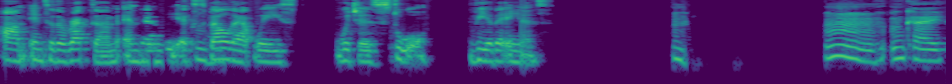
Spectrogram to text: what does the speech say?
um, into the rectum. And then we expel mm-hmm. that waste, which is stool via the anus. Mm, okay.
